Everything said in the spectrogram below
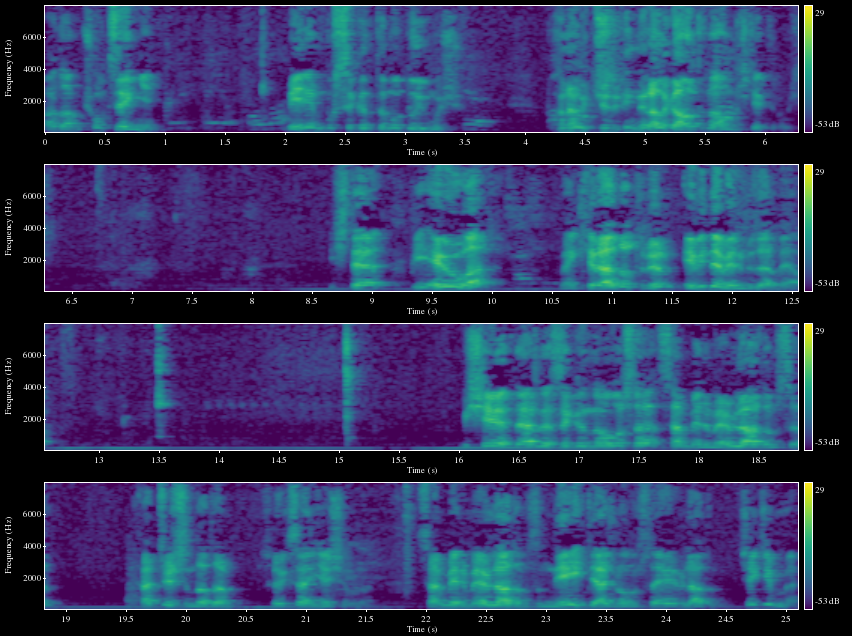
Adam çok zengin. Benim bu sıkıntımı duymuş. Bana 300 bin liralık altın almış getirmiş. İşte bir evi var. Ben kirada oturuyorum. Evi de benim üzerime yaptı. Bir şeye derde sıkıntı olursa sen benim evladımsın. Kaç yaşında adam? 80 yaşında. Sen benim evladımsın. Neye ihtiyacın olursa evladım. Çekinme.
